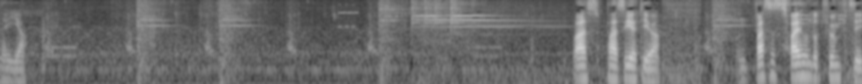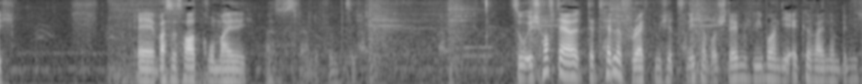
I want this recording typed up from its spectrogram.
Naja. Was passiert hier? Und was ist 250? Äh, was ist Hardcore, meine ich? Was ist 250? So, ich hoffe, der, der telefragt mich jetzt nicht, aber stell mich lieber in die Ecke rein, dann bin ich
